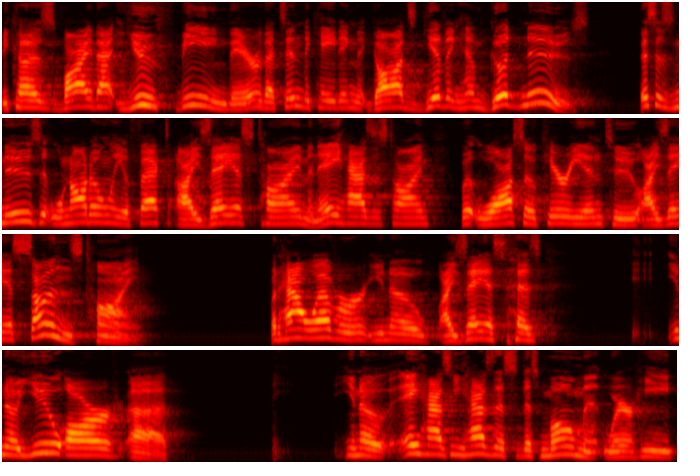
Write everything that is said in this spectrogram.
because by that youth being there, that's indicating that God's giving him good news. This is news that will not only affect Isaiah's time and Ahaz's time, but will also carry into Isaiah's son's time. But however, you know, Isaiah says, you know, you are, uh, you know, Ahaz, he has this, this moment where he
